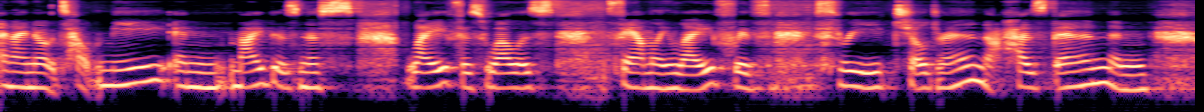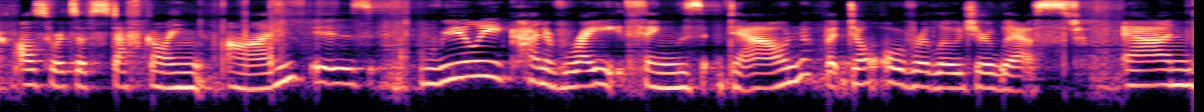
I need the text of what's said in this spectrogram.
and I know it's helped me in my business life as well as family life with three children, a husband, and all sorts of stuff going on, is really kind of write things down, but don't overload your list. And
